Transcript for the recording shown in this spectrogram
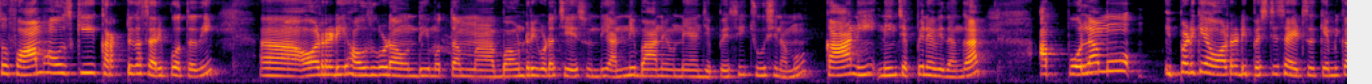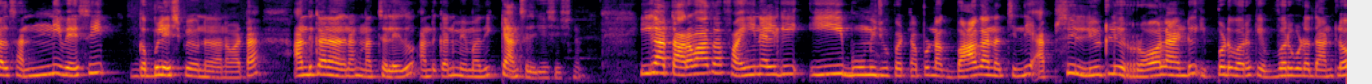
సో ఫామ్ హౌస్కి కరెక్ట్గా సరిపోతుంది. ఆల్రెడీ హౌస్ కూడా ఉంది మొత్తం బౌండరీ కూడా చేసి ఉంది అన్నీ బాగానే ఉన్నాయని చెప్పేసి చూసినాము. కానీ నేను చెప్పిన విధంగా ఆ పొలము ఇప్పటికే ఆల్రెడీ పెస్టిసైడ్స్ కెమికల్స్ అన్నీ వేసి గబ్బులు వేసిపోయి ఉన్నది అనమాట అందుకని అది నాకు నచ్చలేదు అందుకని మేము అది క్యాన్సిల్ చేసేసినాం. ఇక ఆ తర్వాత ఫైనల్గా ఈ భూమి చూపెట్టినప్పుడు నాకు బాగా నచ్చింది. అబ్సల్యూట్లీ రా ల్యాండ్. ఇప్పటి వరకు ఎవ్వరు కూడా దాంట్లో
